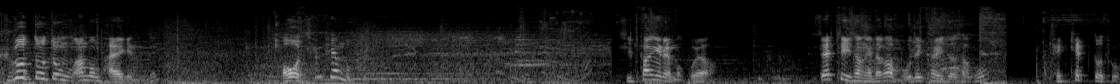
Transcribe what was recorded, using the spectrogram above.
그것도 좀 한번 봐야겠는데. 어 챔피언 복구. 지팡이를 먹고요. 세트 이상에다가 모데카이저 사고 데캡도 줘.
